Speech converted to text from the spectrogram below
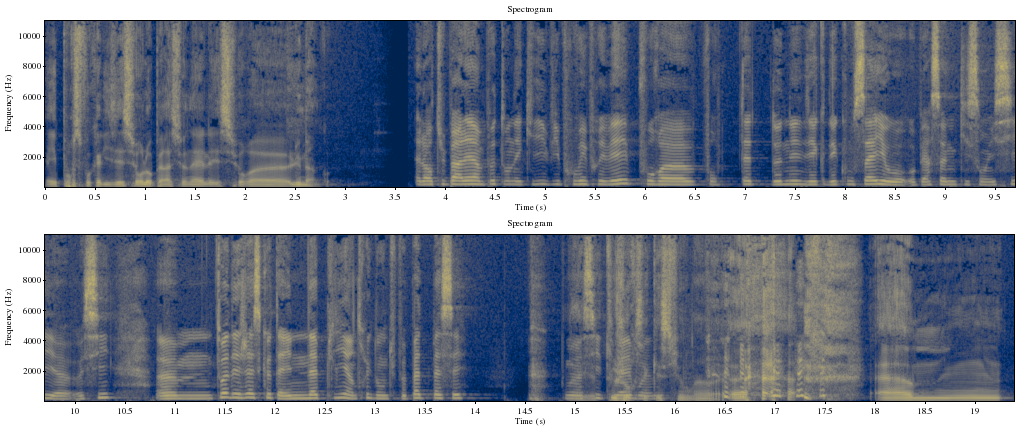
et pour se focaliser sur l'opérationnel et sur l'humain. Alors, tu parlais un peu de ton équilibre vie pro-vie privée pour, euh, pour peut-être donner des, conseils aux, personnes qui sont ici euh, aussi. Euh, toi, déjà, est-ce que tu as une appli, un truc dont tu peux pas te passer Ou un site toujours ces questions.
